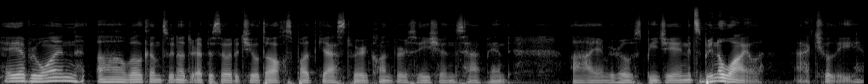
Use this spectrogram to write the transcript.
Hey everyone, uh, welcome to another episode of Chill Talks podcast where conversations happen. I am your host BJ, and it's been a while actually.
